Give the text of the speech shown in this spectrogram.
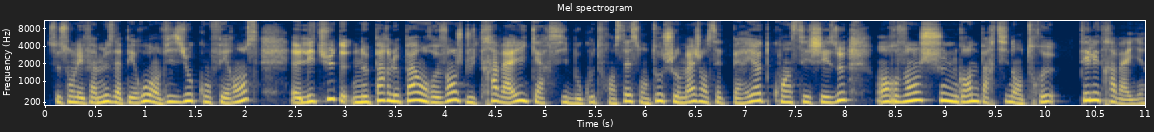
Ce sont les fameux apéros en visioconférence. Euh, l'étude ne parle pas en revanche du travail, car si beaucoup de Français sont au chômage en cette période, coincés chez eux, en revanche, une grande partie d'entre eux télétravaillent.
